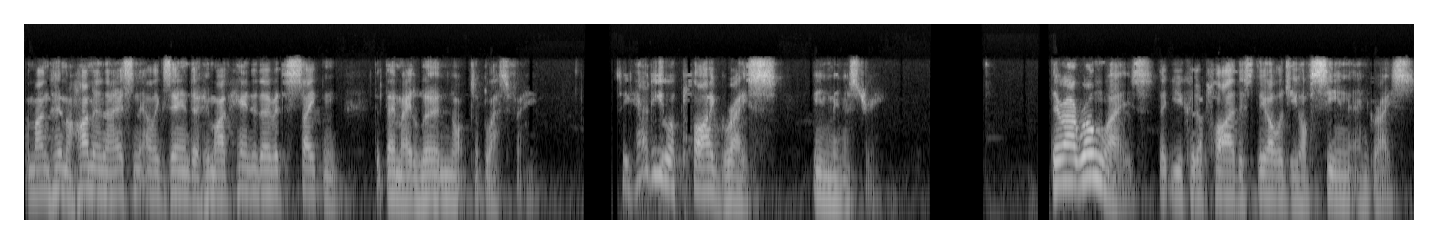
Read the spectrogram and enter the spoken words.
among whom are Hymenaeus and Alexander, whom I've handed over to Satan, that they may learn not to blaspheme. See, how do you apply grace in ministry? There are wrong ways that you could apply this theology of sin and grace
